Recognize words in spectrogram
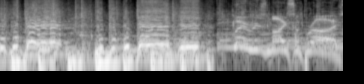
Where is my surprise?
